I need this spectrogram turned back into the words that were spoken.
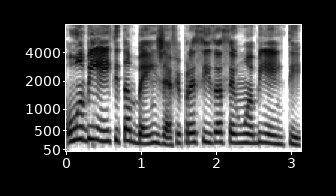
O ambiente também, Jeff, precisa ser um ambiente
